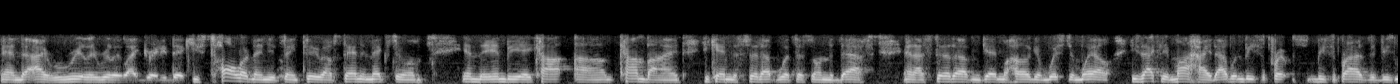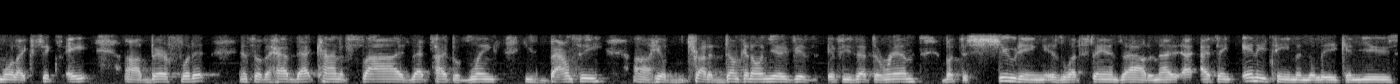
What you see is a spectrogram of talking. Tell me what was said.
And I really, really like Grady Dick. He's taller than you think, too. I was standing next to him in the NBA co- um, combine. He came to sit up with us on the desk, and I stood up and gave him a hug and wished him well. He's actually my height. I wouldn't be, surpri- be surprised if he's more like six eight, uh, barefooted. And so to have that kind of size, that type of length, he's bouncy. Uh, Uh, he'll try to dunk it on you if he's if he's at the rim, but the shooting is what stands out. And I, I think any team in the league can use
